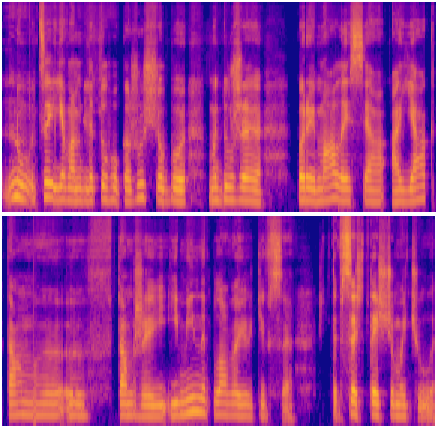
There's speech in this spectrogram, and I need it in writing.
Ну, Це я вам для того кажу, щоб ми дуже переймалися, а як там там же і міни плавають, і все. Все ж те, що ми чули.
